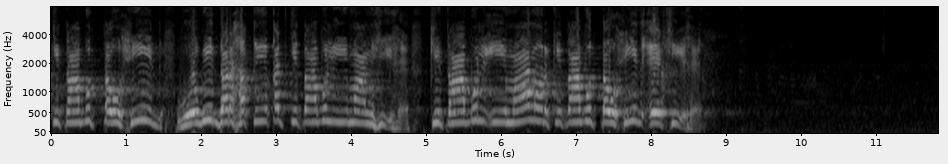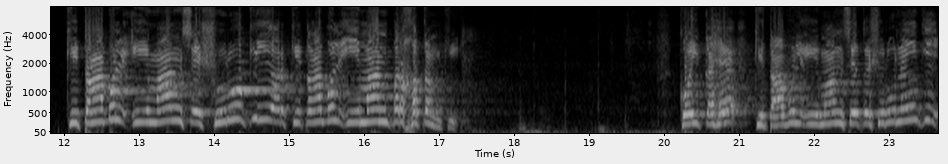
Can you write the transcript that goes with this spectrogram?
کتاب التوحید، وہ بھی در حقیقت کتاب الایمان ہی ہے۔ کتاب الایمان اور کتاب التوحید ایک ہی ہے۔ کتاب الایمان سے شروع کی اور کتاب الایمان پر ختم کی۔ کوئی کہے کتاب الایمان سے تو شروع نہیں کی۔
